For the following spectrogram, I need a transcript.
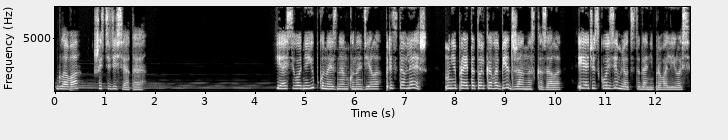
Глава 60 «Я сегодня юбку наизнанку надела, представляешь? Мне про это только в обед Жанна сказала, и я чуть сквозь землю от стыда не провалилась».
